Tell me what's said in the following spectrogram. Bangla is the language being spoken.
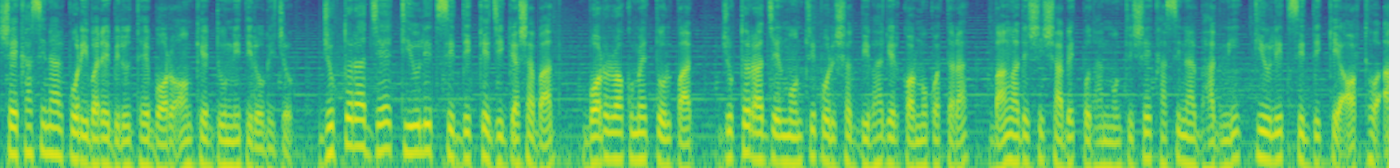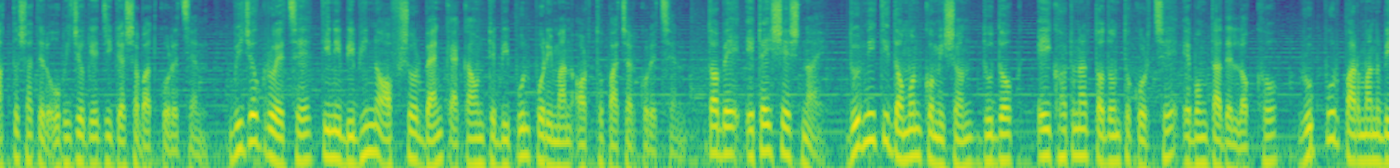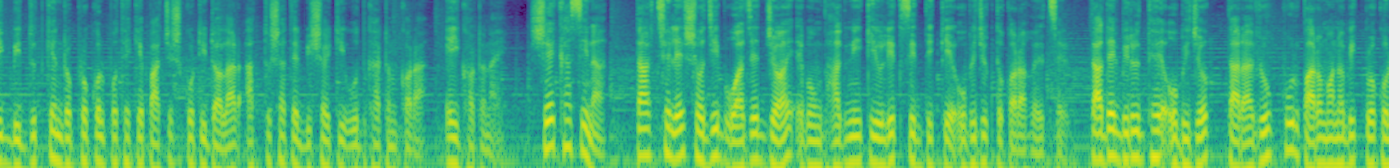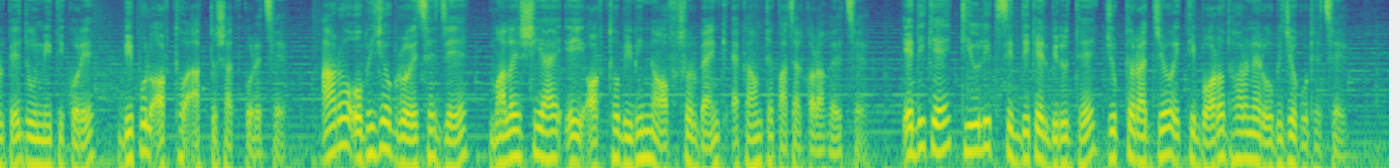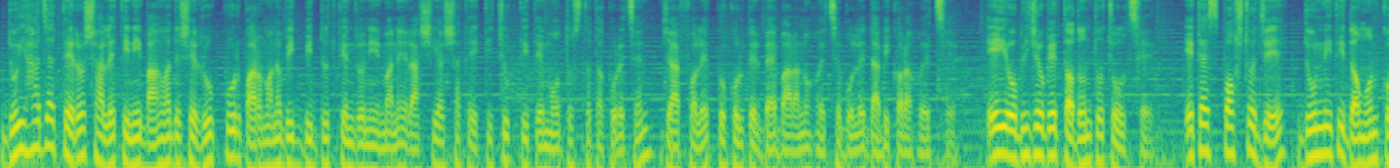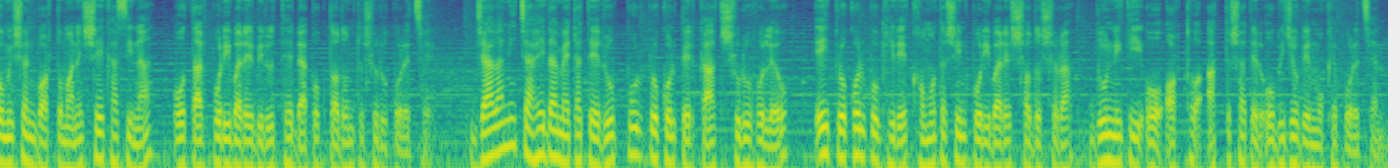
শেখ হাসিনার পরিবারের বিরুদ্ধে বড় অঙ্কের দুর্নীতির অভিযোগ। যুক্তরাজ্যে টিউলিপ সিদ্দিককে জিজ্ঞাসাবাদ বড় রকমের তোলপাট যুক্তরাজ্যের মন্ত্রিপরিষদ বিভাগের কর্মকর্তারা বাংলাদেশি সাবেক প্রধানমন্ত্রী শেখ হাসিনার ভাগ্নি টিউলিপ সিদ্দিককে অর্থ আত্মসাতের অভিযোগে জিজ্ঞাসাবাদ করেছেন। অভিযোগ রয়েছে, তিনি বিভিন্ন অফশোর ব্যাংক অ্যাকাউন্টে বিপুল পরিমাণ অর্থ পাচার করেছেন। তবে এটাই শেষ নয়। দুর্নীতি দমন কমিশন, দুদক, এই ঘটনার তদন্ত করছে এবং তাদের লক্ষ্য, রূপপুর পারমাণবিক বিদ্যুৎ কেন্দ্র প্রকল্প থেকে পঁচিশ কোটি ডলার আত্মসাতের বিষয়টি উদ্ঘাটন করা, এই ঘটনায়। শেখ হাসিনা তার ছেলে সজীব ওয়াজেদ জয় এবং ভাগ্নি টিউলিপ সিদ্দিককে অভিযুক্ত করা হয়েছে। তাদের বিরুদ্ধে অভিযোগ, তারা রূপপুর পারমাণবিক প্রকল্পে দুর্নীতি করে বিপুল অর্থ আত্মসাৎ করেছে। আরও অভিযোগ রয়েছে যে, মালয়েশিয়ায় এই অর্থ বিভিন্ন অফশোর ব্যাংক অ্যাকাউন্টে পাচার করা হয়েছে। এদিকে টিউলিপ সিদ্দিকের বিরুদ্ধে যুক্তরাজ্যেও একটি বড় ধরনের অভিযোগ উঠেছে। দুই হাজার তেরো সালে তিনি বাংলাদেশের রূপপুর পারমাণবিক বিদ্যুৎ কেন্দ্র নির্মাণে রাশিয়ার সাথে একটি চুক্তিতে মধ্যস্থতা করেছেন, যার ফলে প্রকল্পের ব্যয় বাড়ানো হয়েছে বলে দাবি করা হয়েছে। এই অভিযোগের তদন্ত চলছে। এটা স্পষ্ট যে দুর্নীতি দমন কমিশন বর্তমানে শেখ হাসিনা ও তার পরিবারের বিরুদ্ধে ব্যাপক তদন্ত শুরু করেছে। জ্বালানি চাহিদা মেটাতে রূপপুর প্রকল্পের কাজ শুরু হলেও এই প্রকল্প ঘিরে ক্ষমতাসীন পরিবারের সদস্যরা দুর্নীতি ও অর্থ আত্মসাতের অভিযোগের মুখে পড়েছেন।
